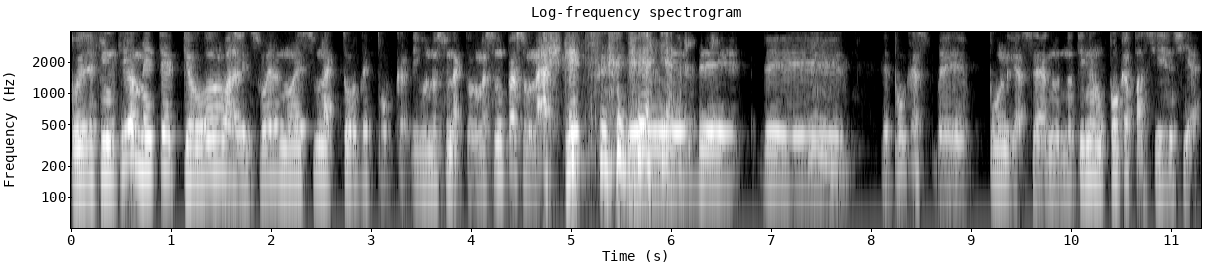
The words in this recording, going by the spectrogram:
Pues definitivamente Teodoro Valenzuela no es un actor de poca, digo, no es un actor, no es un personaje de, de, pocas eh, pulgas, o sea, no, no, tienen poca paciencia.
